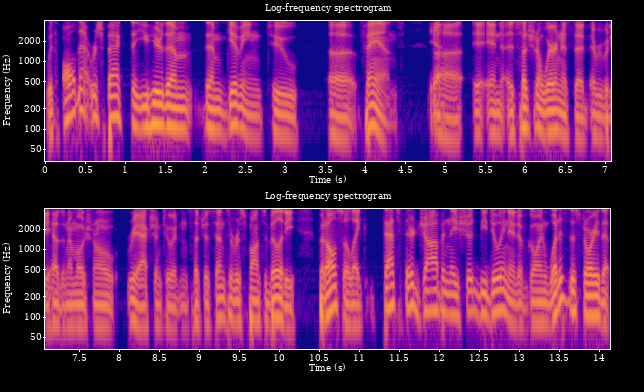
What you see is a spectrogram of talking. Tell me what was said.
with all that respect that you hear them them giving to uh, fans. Yeah. Uh, and it's such an awareness that everybody has an emotional reaction to it and such a sense of responsibility. But also, like, that's their job and they should be doing it of going, what is the story that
